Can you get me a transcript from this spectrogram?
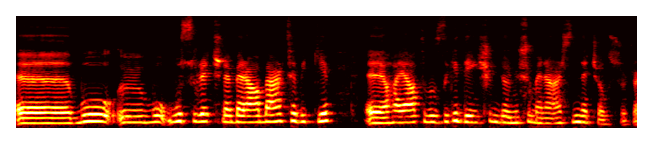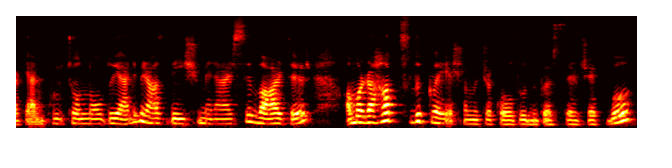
Ee, bu, e, bu bu süreçle beraber tabii ki e, hayatımızdaki değişim dönüşüm enerjisini de çalıştıracak. Yani Plüton'un olduğu yerde biraz değişim enerjisi vardır ama rahatlıkla yaşanacak olduğunu gösterecek bu.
